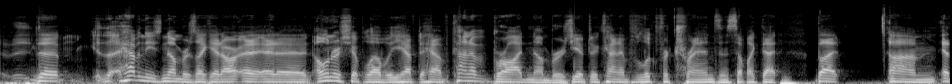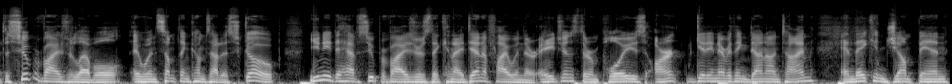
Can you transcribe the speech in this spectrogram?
the, the having these numbers like at our at an ownership level you have to have kind of broad numbers. You have to kind of look for trends and stuff like that. But um, at the supervisor level when something comes out of scope you need to have supervisors that can identify when their agents their employees aren't getting everything done on time and they can jump in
